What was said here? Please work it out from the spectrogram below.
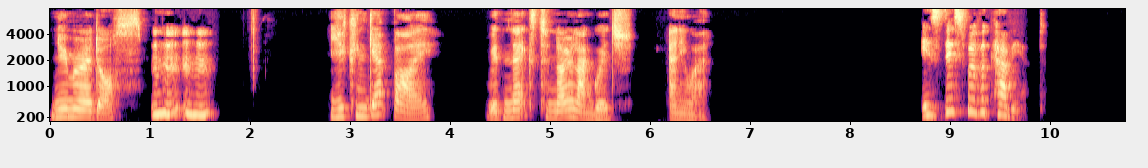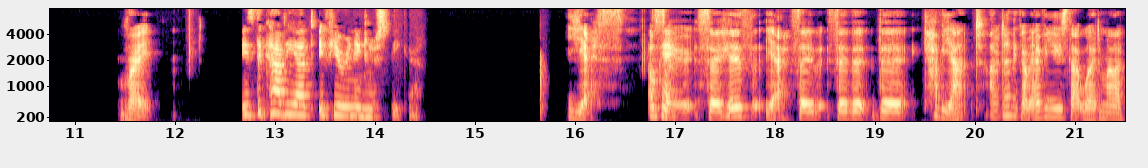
Numero dos. hmm hmm You can get by with next to no language anywhere. Is this with a caveat? Right. Is the caveat if you're an English speaker? Yes. Okay. So, so here's the, yeah. So so the the caveat. I don't think I've ever used that word in my life.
